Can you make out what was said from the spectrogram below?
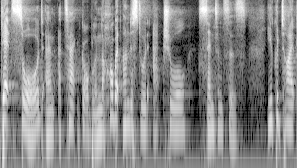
get sword and attack goblin, the hobbit understood actual sentences you could type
